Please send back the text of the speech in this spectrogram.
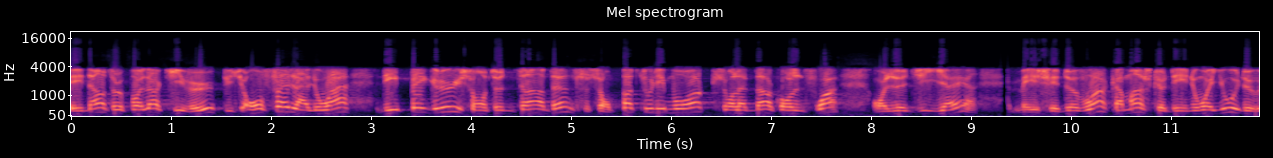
et n'entre pas là qui veut. Puis on fait la loi. Des pégreux, ils sont une trentaine. Ce sont pas tous les mois qui sont là-dedans encore une fois. On l'a dit hier. Mais c'est de voir comment est-ce que des noyaux de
